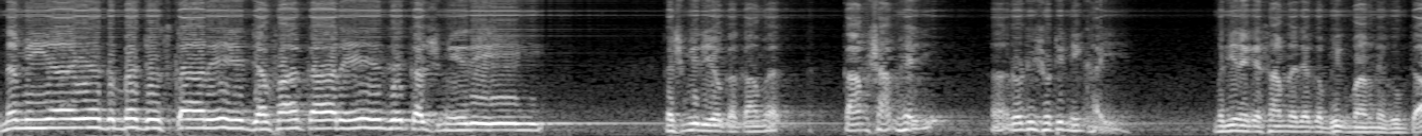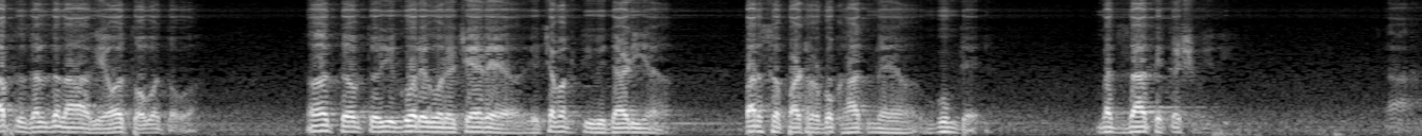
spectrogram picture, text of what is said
نمی آیت بجس کارے، جفا کارے، زے کشمیری۔ کشمیریوں کا کام ہے کام شام ہے جی؟ ہاں، روٹی شوٹی نہیں کھائی۔ مدینے کے سامنے جا کر بھیک مانگنے گھومتے، اب تو زلزلہ آ گیا، اور توبہ توبہ۔ اور تو اب تو یہ گورے گورے چہرے، یہ چمکتی ہوئی داڑیاں، پرس پاٹر بک ہاتھ میں گھومتے۔ بدذات کشمیری۔ ہاں۔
